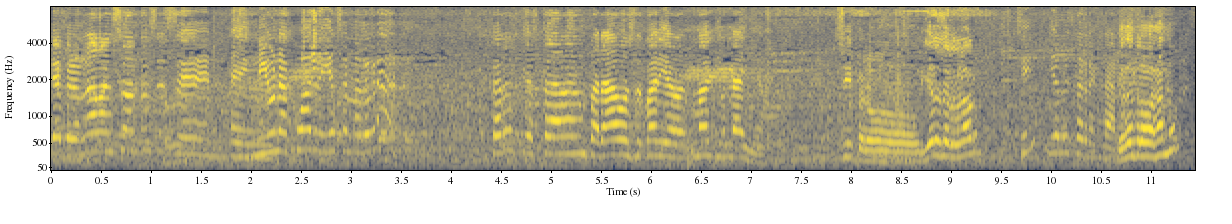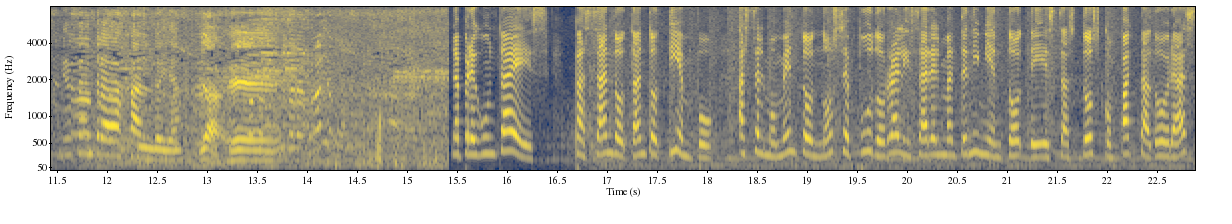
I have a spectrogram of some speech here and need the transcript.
Ya, pero no avanzó entonces en, En- ni una cuadra y ya se malograron. Los carros ya estaban parados varios, más de un año. Sí, pero ¿ya los arreglaron? Sí, ya los ¿Ya arreglaron. están trabajando? Ya están trabajando ya. Ya, eh, La pregunta es, pasando tanto tiempo, hasta el momento no se pudo realizar el mantenimiento de estas dos compactadoras.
